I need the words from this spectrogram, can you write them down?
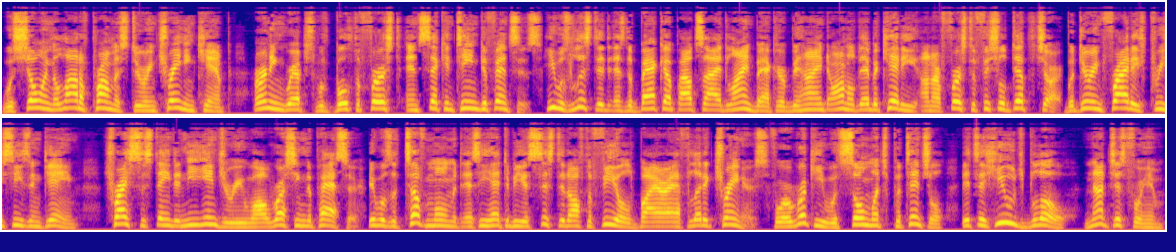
was showing a lot of promise during training camp, earning reps with both the first and second team defenses. He was listed as the backup outside linebacker behind Arnold Ebiketie on our first official depth chart. But during Friday's preseason game, Trice sustained a knee injury while rushing the passer. It was a tough moment as he had to be assisted off the field by our athletic trainers. For a rookie with so much potential, it's a huge blow, not just for him,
